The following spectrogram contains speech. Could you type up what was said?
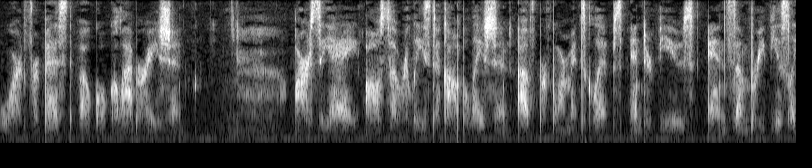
Award for Best Vocal Collaboration. RCA also released a compilation of performance clips, interviews, and some previously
